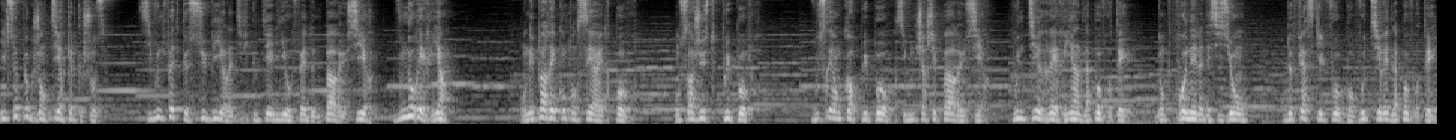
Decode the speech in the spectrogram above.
il se peut que j'en tire quelque chose. Si vous ne faites que subir la difficulté liée au fait de ne pas réussir, vous n'aurez rien. On n'est pas récompensé à être pauvre, on sera juste plus pauvre. Vous serez encore plus pauvre si vous ne cherchez pas à réussir. Vous ne tirerez rien de la pauvreté. Donc prenez la décision de faire ce qu'il faut pour vous tirer de la pauvreté.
